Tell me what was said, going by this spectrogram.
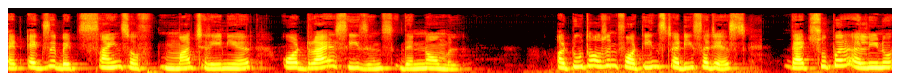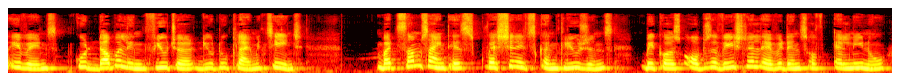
that exhibit signs of much rainier or drier seasons than normal. A 2014 study suggests that super El Nino events could double in future due to climate change. But some scientists question its conclusions because observational evidence of El Nino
